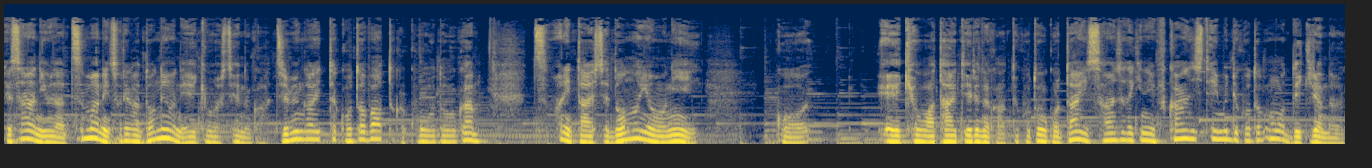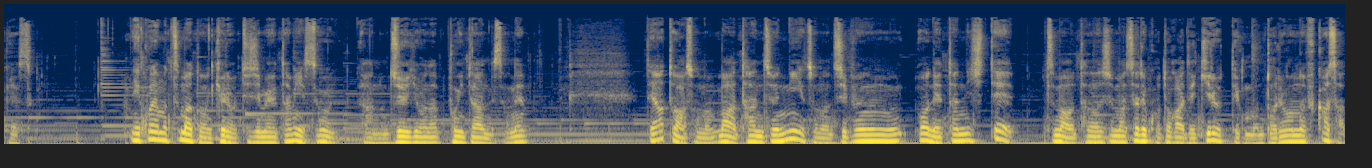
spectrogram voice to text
でさらに言うのはつまりそれがどのように影響しているのか自分が言った言葉とか行動が妻に対してどのようにこう影響を与えているのかということをこう第三者的に俯瞰してみることもできるようになるわけです。でこれも妻との距離を縮めるためにすごいあの重要なポイントなんですよね。であとはそのまあ単純にその自分をネタにして妻を楽しませることができるっていうこの度量の深さ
